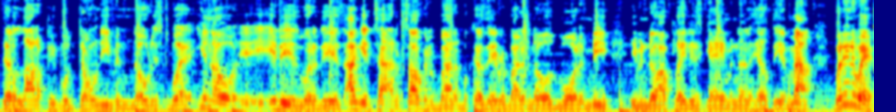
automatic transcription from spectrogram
that a lot of people don't even notice, but you know, it, it is what it is. I get tired of talking about it because everybody knows more than me, even though I play this game an unhealthy amount. But anyway,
